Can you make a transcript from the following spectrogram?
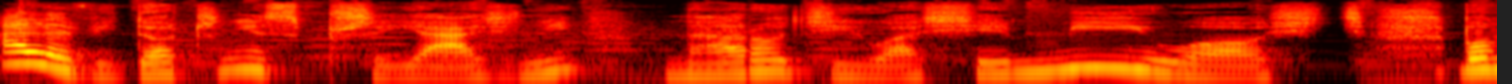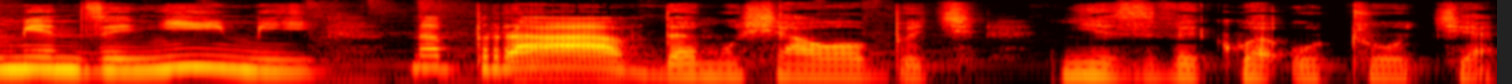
ale widocznie z przyjaźni narodziła się miłość, bo między nimi naprawdę musiało być niezwykłe uczucie.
